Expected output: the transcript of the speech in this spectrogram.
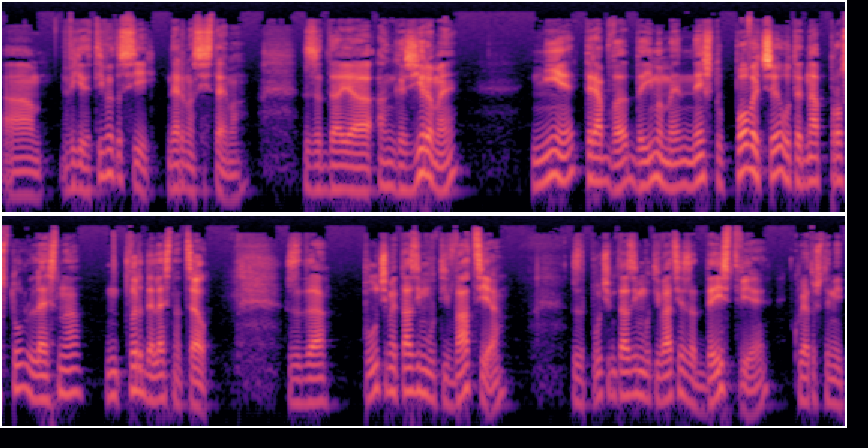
а, вегетативната си нервна система, за да я ангажираме, ние трябва да имаме нещо повече от една просто лесна, твърде лесна цел. За да получим тази мотивация, за да получим тази мотивация за действие, която ще ни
